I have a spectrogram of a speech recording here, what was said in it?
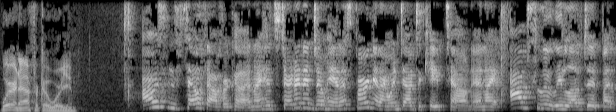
Where in africa were you I was in South Africa and I had started in Johannesburg and I went down to Cape Town and I absolutely loved it, but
